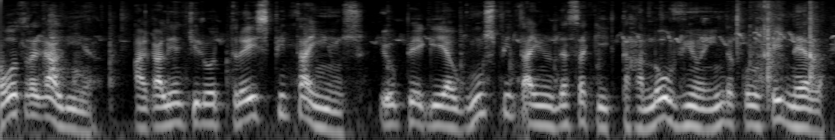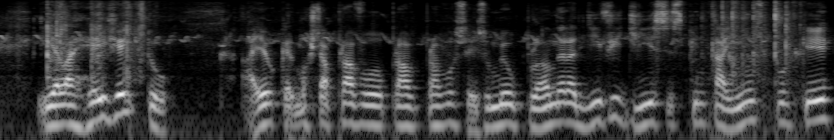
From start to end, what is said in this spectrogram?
outra galinha. A galinha tirou três pintainhos. Eu peguei alguns pintainhos dessa aqui, que tava novinho ainda, coloquei nela. E ela rejeitou. Aí eu quero mostrar para vo, vocês. O meu plano era dividir esses pintainhos, porque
